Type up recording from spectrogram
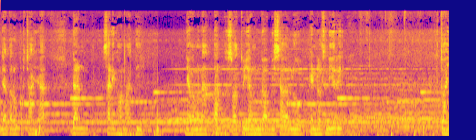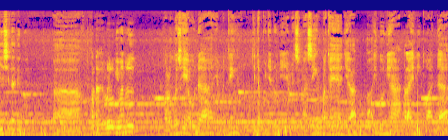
jangan terlalu percaya dan saling hormati. Jangan menantang sesuatu yang nggak bisa lu handle sendiri. Itu aja sih dari gua. Eh, Kalau dari lu gimana lu? Kalau gue sih ya udah yang penting kita punya dunianya masing-masing percaya aja uh, dunia lain itu ada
